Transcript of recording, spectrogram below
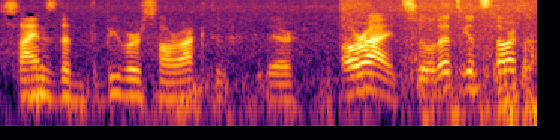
signs that the beavers are active there. All right, so let's get started.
